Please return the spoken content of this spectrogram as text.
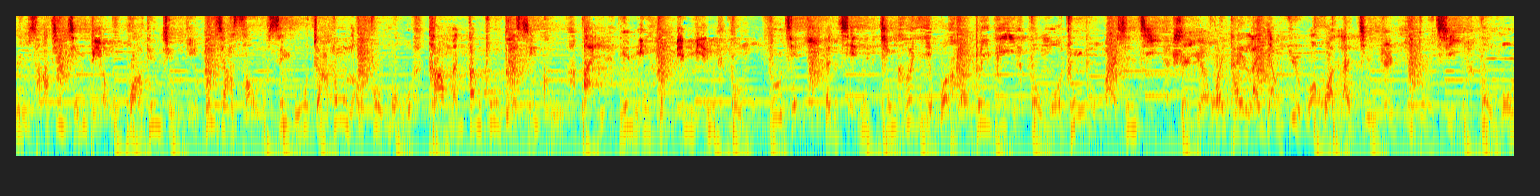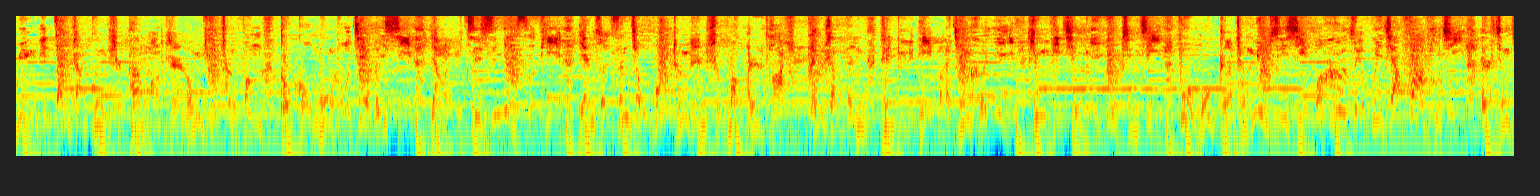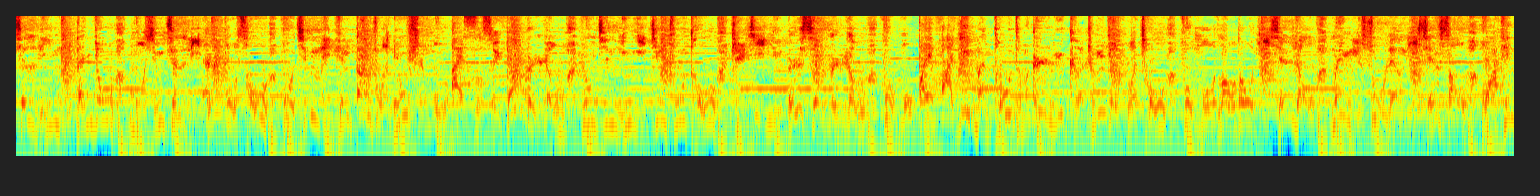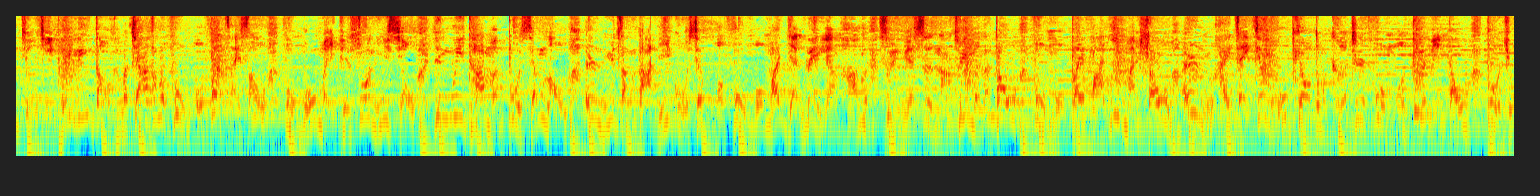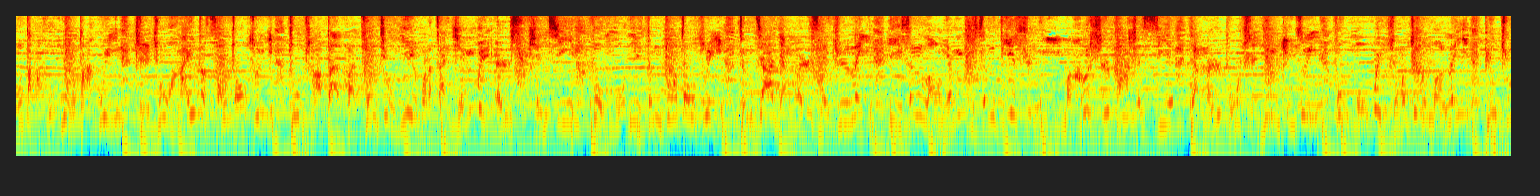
日撒金钱表，花天酒地回家扫，辛苦家中老父母，他们当初的辛苦，爱绵绵恨绵绵，父母肤浅一分钱，情和义我好卑鄙，父母从不玩心计，十月怀胎来养育我，换来今日一赌气，父母孕育咱掌共是，盼望是龙举成风，口口母乳皆为血，养育七心硬死铁，言算三教望成人，是望儿他是人上人，天与地我的情和义，兄弟情义心计，父母可成六心细，我喝醉回家发脾气，儿行千里母担忧，母行千里儿不愁。父亲每天当做牛使，母爱似水般温柔。如今你已经出头，只记女儿像温柔。父母白发已满头，他们儿女可曾有我愁。父母唠叨你嫌扰，美女数量你嫌少。花天酒地陪领导，他妈家中的父母饭菜少。父母每天说你小，因为他们不想老。儿女长大离故乡，我父母满眼泪两行。岁月是那催满了刀，父母白发已满烧。儿女还在江湖飘，他们可知父母的镰刀？不求大富又大贵，只求孩子早遭罪。粗茶淡饭穿旧衣，为了。攒钱为儿娶贤妻。父母一生多遭罪，成家养儿才知累。一生老娘一生爹，是你们何时把神歇？养儿不是因为罪，父母为什么这么累？贫穷富贵都为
